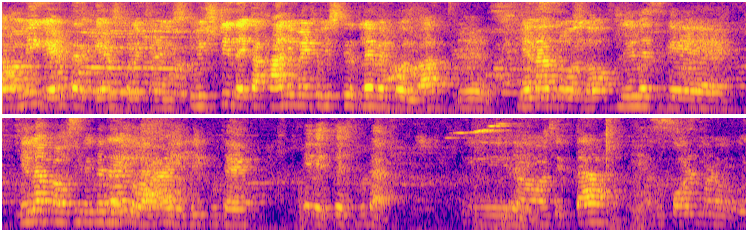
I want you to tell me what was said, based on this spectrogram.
ಮಮ್ಮಿಗೆ ಹೇಳ್ತಾರೆ ಕೇಳಿಸ್ಕೊಳ್ಳಿ ಇಷ್ಟು ಇಷ್ಟಿದೆ ಇದೆ ಹಾನಿಮೇಟು ಇಷ್ಟು ಇರ್ಲೇಬೇಕು ಅಲ್ವಾ? ಏನಾದ್ರೂ ಒಂದು ಕ್ಲೀನೆಸ್ಗೆ ಎಲ್ಲ ಸಿಗ್ತದೆ ಇಲ್ಲ ಎಲ್ಲಿ ಇಟ್ಬಿಟ್ಟೆ ಎಲ್ಲಿ ಎತ್ತಿಸ್ಬಿಟ್ಟ ಈ, ಆ, ಸಿಕ್ತಾ ಅದು ಫೋಲ್ಡ್ ಮಾಡೋದು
